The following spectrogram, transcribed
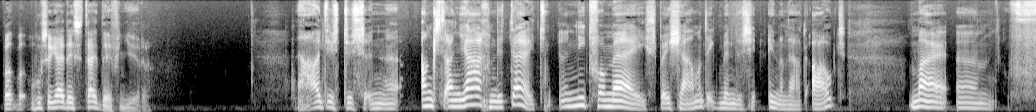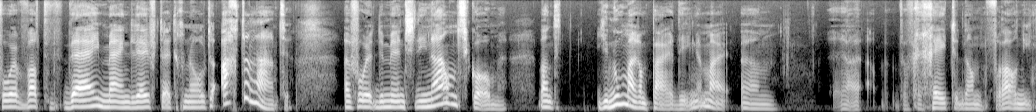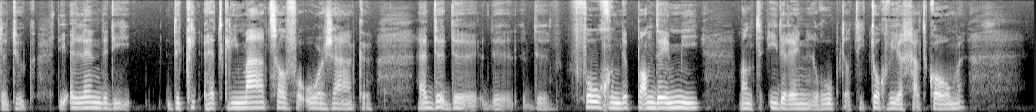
Wat, hoe zou jij deze tijd definiëren? Nou, het is dus een uh, angstaanjagende tijd. Uh, niet voor mij speciaal, want ik ben dus inderdaad oud. Maar uh, voor wat wij, mijn leeftijdgenoten, achterlaten. Uh, voor de mensen die na ons komen. Want je noemt maar een paar dingen, maar ehm, we vergeten dan vooral niet natuurlijk die ellende die de, het klimaat zal veroorzaken. De, de, de, de volgende pandemie. Want iedereen roept dat die toch weer gaat komen.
